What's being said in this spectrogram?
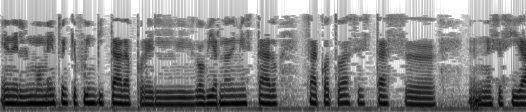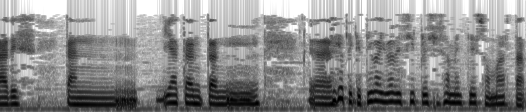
en el momento en que fui invitada por el gobierno de mi estado saco todas estas uh, necesidades tan, ya tan, tan Fíjate que te iba yo a decir precisamente eso, Marta,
